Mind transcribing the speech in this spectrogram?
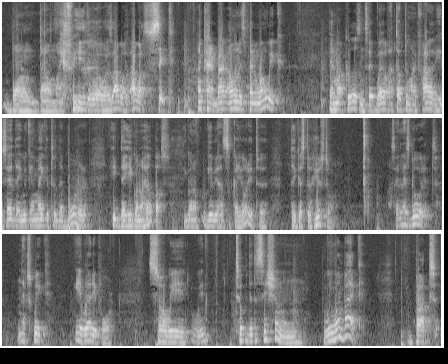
burn down my feet. I was I was I was sick. I came back. I only spent one week. And my cousin said, "Well, I talked to my father. He said that we can make it to the border. He that he gonna help us. He gonna give us a coyote to take us to Houston." I said, "Let's do it next week. Get ready for." So we we took the decision and we went back. But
